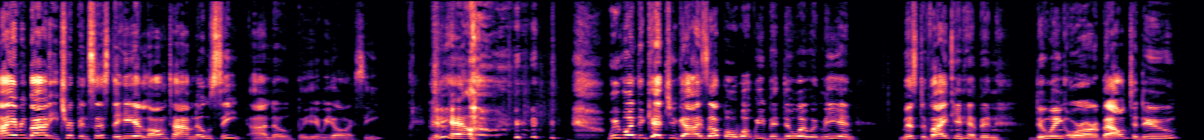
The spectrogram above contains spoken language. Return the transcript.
Hi, everybody. Tripping Sister here. Long time no see. I know, but here we are. See? Anyhow, we want to catch you guys up on what we've been doing with me and Mr. Viking have been doing or are about to do.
